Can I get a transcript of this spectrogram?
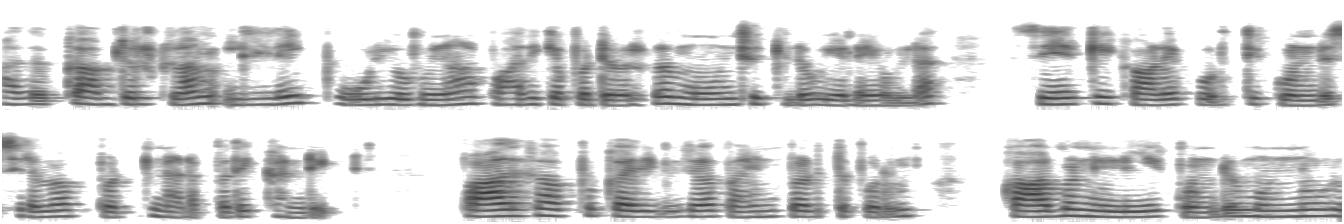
அதுக்கு அப்துல் கலாம் இல்லை போலியோவினால் பாதிக்கப்பட்டவர்கள் மூன்று கிலோ எடையுள்ள செயற்கை காலை பொருத்தி கொண்டு சிரமப்பட்டு நடப்பதை கண்டேன். பாதுகாப்பு கருவிகள் பயன்படுத்தப்படும் கார்பன் நிலையை கொண்டு முன்னூறு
